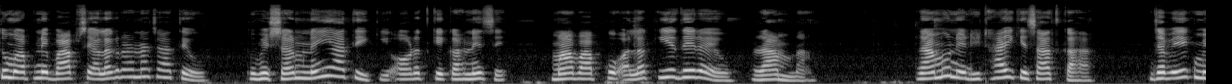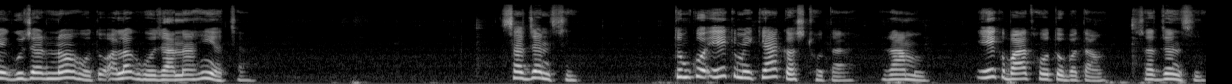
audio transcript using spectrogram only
तुम अपने बाप से अलग रहना चाहते हो? तुम्हें शर्म नहीं आती कि औरत के कहने से माँ बाप को अलग किए दे रहे हो? राम राम। रामू ने ढिठाई के साथ कहा, जब एक में गुजर न हो तो अलग हो जाना ही अच्छा। सज्जन सिंह तुमको एक में क्या कष्ट होता है? रामू, एक बात हो तो बताओ। सज्जन सिंह,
